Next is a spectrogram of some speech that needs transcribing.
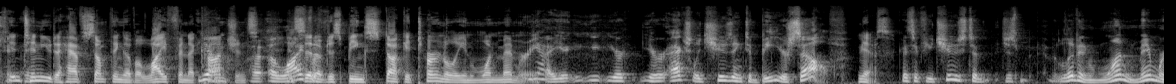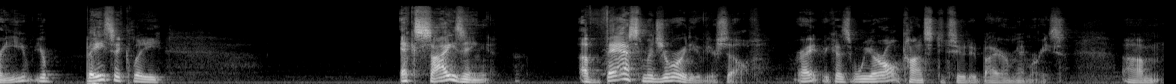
continue to have something of a life and a yeah, conscience a, a instead of, of, just being stuck eternally in one memory. Yeah, you're you're, you're actually choosing to be yourself. Yes, because if you choose to just live in one memory, you, you're basically excising a vast majority of yourself, right? Because we are all constituted by our memories. Um,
